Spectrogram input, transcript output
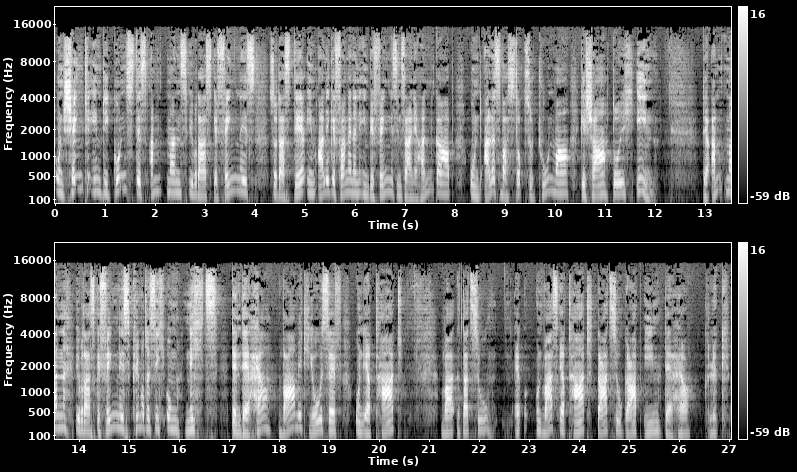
und schenkte ihm die Gunst des Amtmanns über das Gefängnis, so dass der ihm alle Gefangenen im Gefängnis in seine Hand gab und alles, was dort zu tun war, geschah durch ihn. Der Amtmann über das Gefängnis kümmerte sich um nichts, denn der Herr war mit Josef und er tat dazu und was er tat, dazu gab ihm der Herr Glück.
